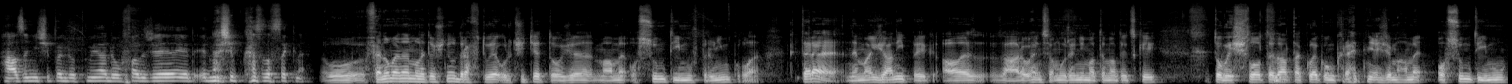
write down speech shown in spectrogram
házení šipek do tmy a doufat, že jedna šipka se zasekne. Fenomenem letošního draftu je určitě to, že máme 8 týmů v prvním kole, které nemají žádný pik, ale zároveň samozřejmě matematicky to vyšlo teda takhle konkrétně, že máme 8 týmů,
